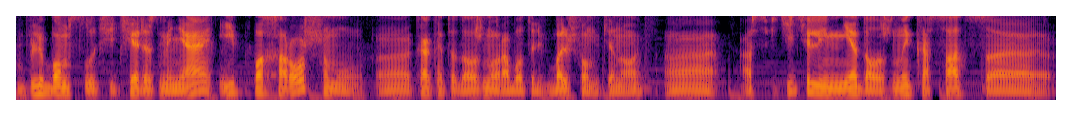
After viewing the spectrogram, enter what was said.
в любом случае через меня, и по-хорошему, э, как это должно работать в большом кино, э, осветители не должны касаться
